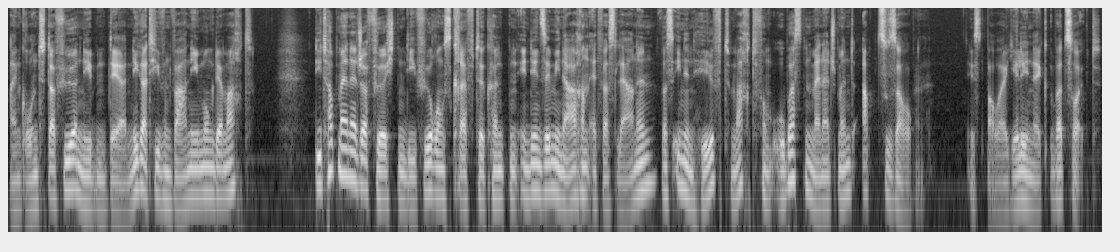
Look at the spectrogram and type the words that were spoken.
Ein Grund dafür neben der negativen Wahrnehmung der Macht? Die Topmanager fürchten, die Führungskräfte könnten in den Seminaren etwas lernen, was ihnen hilft, Macht vom obersten Management abzusaugen. Ist Bauer Jelinek überzeugt.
